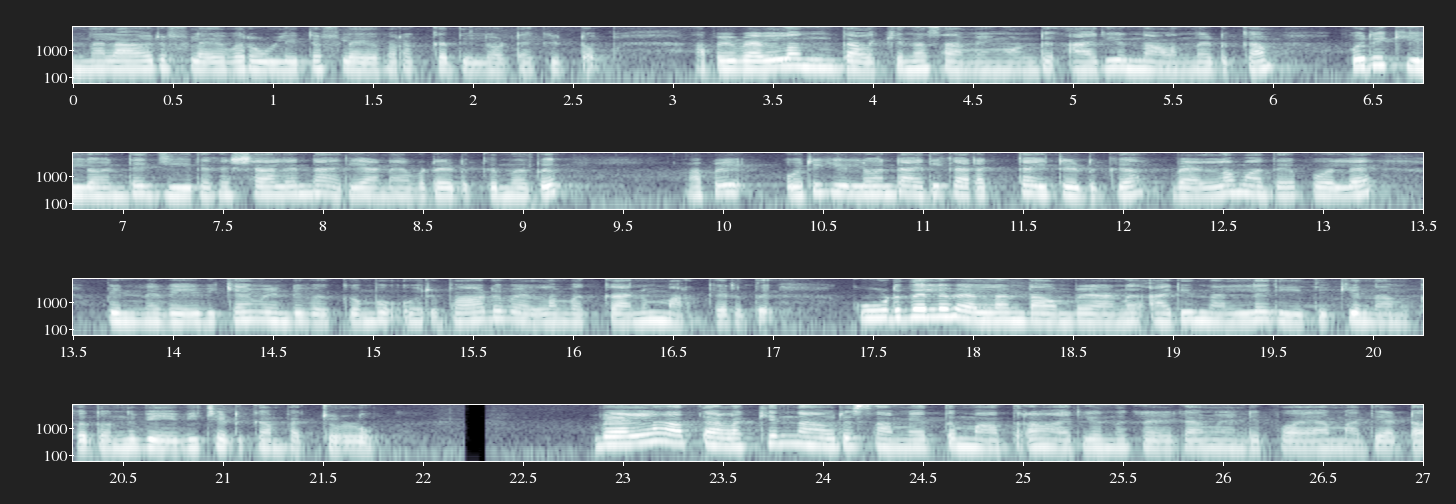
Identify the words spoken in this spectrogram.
എന്നാൽ ആ ഒരു ഫ്ലേവർ ഉള്ളിന്റെ ഫ്ലേവറൊക്കെ ഇതിലോട്ടേ കിട്ടും. അപ്പോൾ വെള്ളം ഒന്ന് തിളയ്ക്കുന്ന സമയം കൊണ്ട് അരി ഒന്ന് അളന്നെടുക്കാം. ഒരു കിലോന്റെ ജീരകശാലന്റെ അരിയാണ് ഇവിടെ എടുക്കുന്നത്. അപ്പോൾ ഒരു കിലോന്റെ അരി കറക്റ്റായിട്ട് എടുക്കുക. വെള്ളം അതേപോലെ പിന്നെ വേവിക്കാൻ വേണ്ടി വെക്കുമ്പോൾ ഒരുപാട് വെള്ളം വെക്കാനും മറക്കരുത്. കൂടുതൽ വെള്ളം ഉണ്ടാകുമ്പോഴാണ് അരി നല്ല രീതിക്ക് നമുക്കതൊന്ന് വേവിച്ചെടുക്കാൻ പറ്റുള്ളൂ. വെള്ളം ആ തിളയ്ക്കുന്ന ആ ഒരു സമയത്ത് മാത്രം അരി ഒന്ന് കഴുകാൻ വേണ്ടി പോയാൽ മതി കേട്ടോ.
